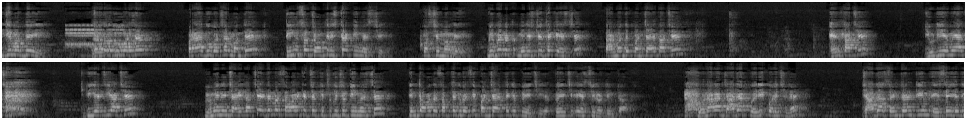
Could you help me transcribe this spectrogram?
ইতিমধ্যেই গত দু বছর, প্রায় দু বছর মধ্যে তিনশো চৌত্রিশটা টিম এসছে পশ্চিমবঙ্গে। বিভিন্ন মিনিস্ট্রি থেকে এসছে, তার মধ্যে পঞ্চায়েত আছে হেলথ আছে ইউডিএমএ আছে পিএচই আছে উইমেন ইন চাইল্ড আছে, এদের মধ্যে সবার কাছে, কিছু কিছু টিম এসছে, কিন্তু আমাদের সব থেকে বেশি পঞ্চায়েত থেকে পেয়েছি পেয়েছি, এসছিল টিমটা ওনারা যা যা কোয়েরি করেছিলেন, যা যা সেন্ট্রাল টিম এসে যদি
